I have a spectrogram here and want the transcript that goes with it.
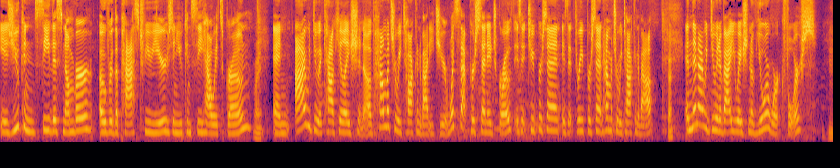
is you can see this number over the past few years and you can see how it's grown. Right. And I would do a calculation of how much are we talking about each year? What's that percentage growth? Is it 2%? Is it 3%? How much are we talking about? Okay. And then I would do an evaluation of your workforce. Mm-hmm.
